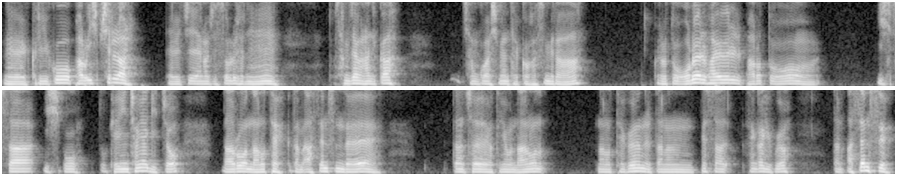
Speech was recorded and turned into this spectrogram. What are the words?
네, 그리고 바로 27일 날 LG 에너지 솔루션이 상장을 하니까 참고하시면 될 것 같습니다. 그리고 또 월요일, 화요일 바로 또 24, 25 또 개인 청약이 있죠. 나로원 나노텍 그다음에 아셈스인데 일단 저 같은 경우는 나노 나노텍은 일단은 패스 생각이고요. 일단 아셈스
